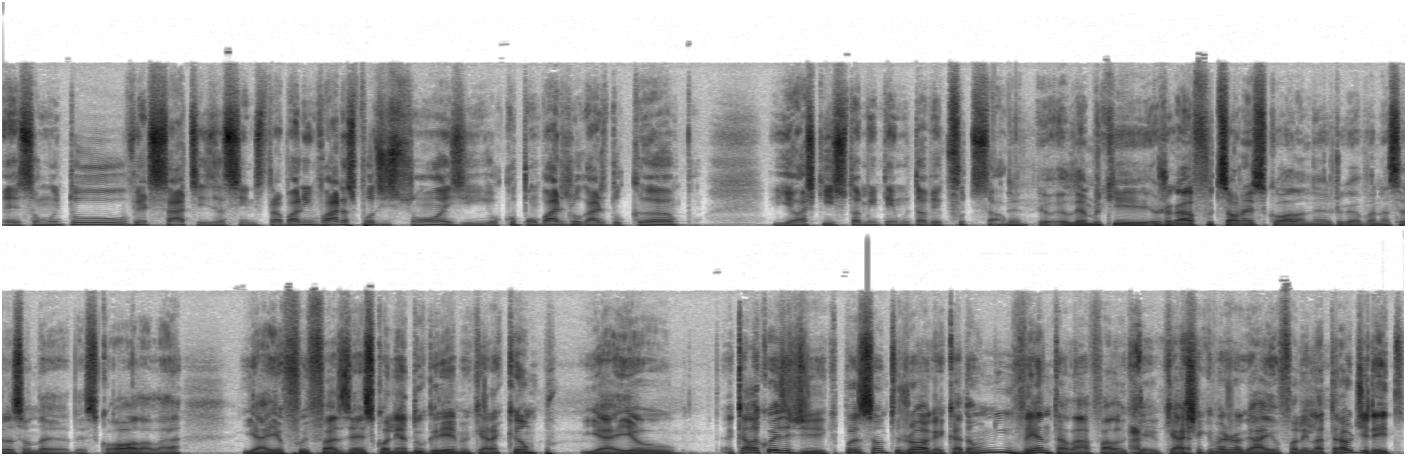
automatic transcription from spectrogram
é, são muito versáteis, assim, eles trabalham em várias posições e ocupam vários lugares do campo. E eu acho que isso também tem muito a ver com futsal. Eu, eu lembro que eu jogava futsal na escola, né? Eu jogava na seleção da, da escola lá. E aí eu fui fazer a escolinha do Grêmio, que era campo. E aí eu. Aquela coisa de que posição tu joga, e cada um inventa lá, fala o que, o que acha que vai jogar. Eu falei lateral direito.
